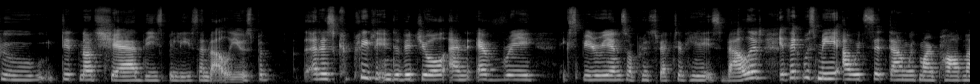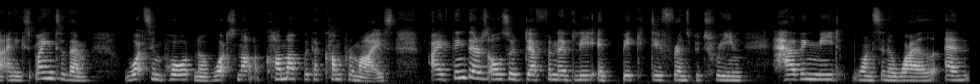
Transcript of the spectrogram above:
who did not share these beliefs and values but that is completely individual and every experience or perspective here is valid. If it was me, I would sit down with my partner and explain to them what's important or what's not, come up with a compromise. I think there's also definitely a big difference between having meat once in a while and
